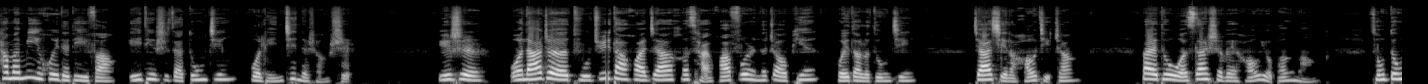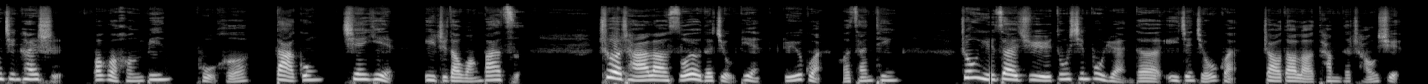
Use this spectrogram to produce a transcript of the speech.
他们密会的地方一定是在东京或邻近的城市。于是我拿着土居大画家和彩华夫人的照片回到了东京，加写了好几张，拜托我三十位好友帮忙，从东京开始，包括横滨、浦和、大宫、千叶，一直到王八子，彻查了所有的酒店、旅馆和餐厅，终于在距都心不远的一间酒馆找到了他们的巢穴。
